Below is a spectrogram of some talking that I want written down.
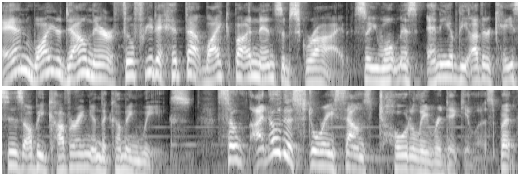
And while you're down there, feel free to hit that like button and subscribe so you won't miss any of the other cases I'll be covering in the coming weeks. So I know this story sounds totally ridiculous, but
